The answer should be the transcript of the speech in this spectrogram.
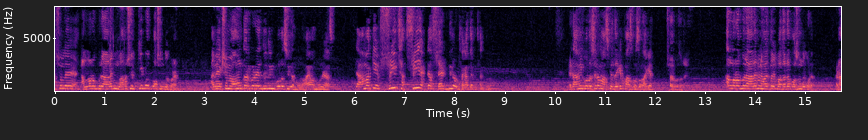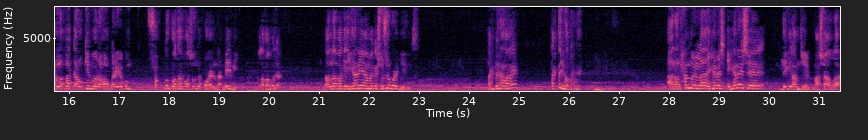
আসলে আল্লাহ রবুল আলমী মানুষের কি বোধ পছন্দ করেন। আমি একসময় অহংকার করে দুই দিন বলেছিলাম মনে হয়, আমার মনে আছে। যে আমাকে ফ্রি ফ্রি একটা ফ্ল্যাট দিলেও ঢাকাতে আমি থাকব না। এটা আমি বলেছিলাম আজকে থেকে পাঁচ বছর আগে, ছয় বছর আগে। আল্লাহ রবুল আলমিন হয়তো এই কথাটা পছন্দ করেন। কারণ আল্লাহ পাক কারও কি বড় অহংকার এরকম শক্ত কথা পছন্দ করেন না মেবি আল্লাহ ভাবো জান। তো আল্লাহ পাক এইখানেই আমাকে শ্বশুর বাড়ি দিয়ে দিয়েছে। থাকবে না মানে? থাকতেই হবে। আর আলহামদুলিল্লাহ, এখানে এখানে এসে দেখলাম যে মাশা আল্লাহ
